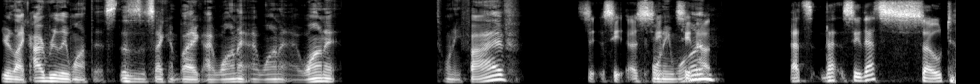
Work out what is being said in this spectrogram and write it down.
You're like, I really want this. This is the second bike. I want it. I want it. I want it. 25, See, see, uh, see, 21. now, that's that. See, that's so. T-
